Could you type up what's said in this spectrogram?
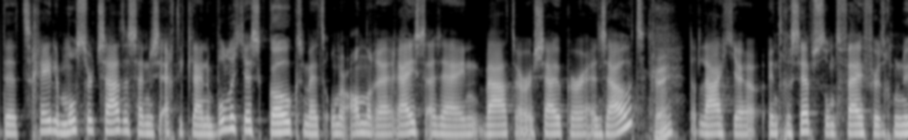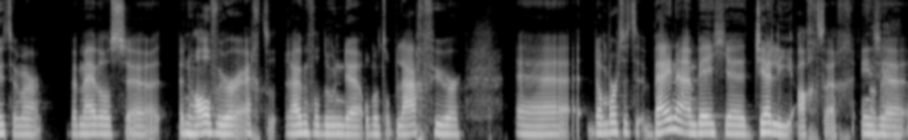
het gele mosterdzaad, dat zijn dus echt die kleine bolletjes, kookt met onder andere rijstazijn, water, suiker en zout. Okay. Dat laat je, in het recept stond 45 minuten, maar bij mij was een half uur echt ruim voldoende om het op laag vuur. Dan wordt het bijna een beetje jelly-achtig in okay. zijn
